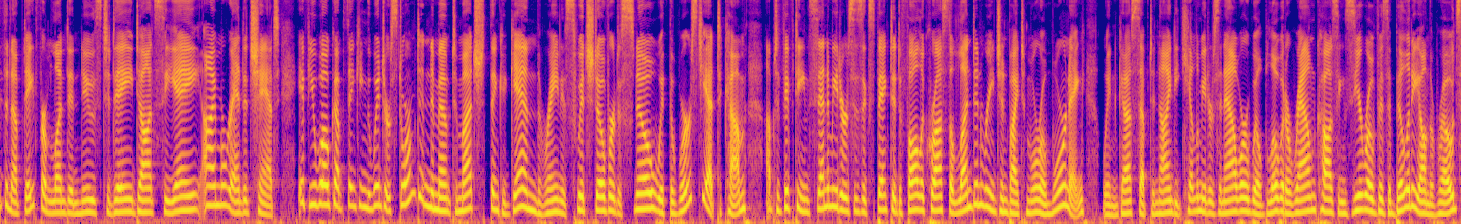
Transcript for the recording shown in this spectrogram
With an update from LondonNewsToday.ca, I'm Miranda Chant. If you woke up thinking the winter storm didn't amount to much, think again. The rain is switched over to snow, with the worst yet to come. Up to 15 centimeters is expected to fall across the London region by tomorrow morning. Wind gusts up to 90 kilometers an hour will blow it around, causing zero visibility on the roads.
